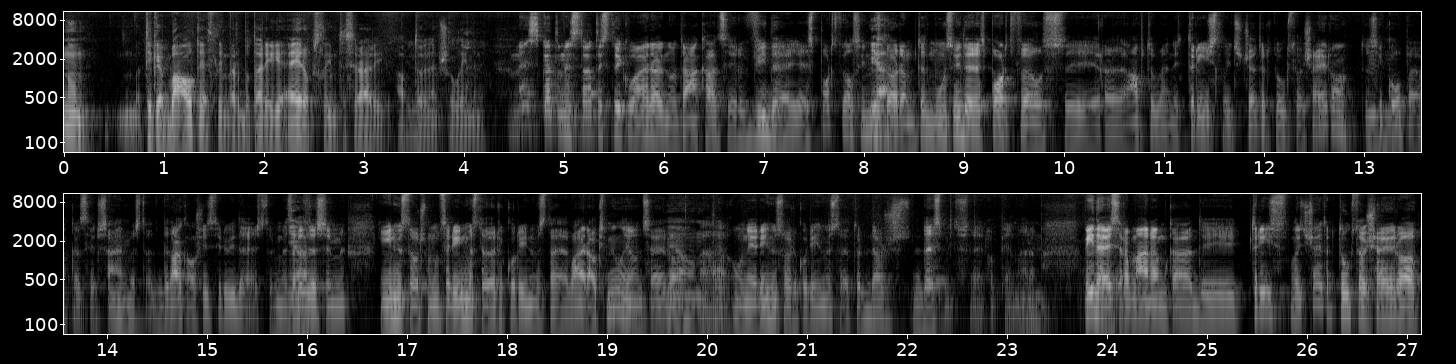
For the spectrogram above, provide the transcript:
nu, tikai Baltijas līmenī, varbūt arī Eiropas līmenī tas ir arī aptuveni ap šo līmeni. Mēs skatāmies statistiku vairāk no tā, kāds ir vidējais portfels investoram. Jā. Tad mūsu vidējais portfels ir eh, aptuveni 3 līdz 4 tūkstoši eiro. Tas mm -hmm. ir mhm. kopējā, kas ir sainvestēts. Bet atkal šis ir vidējais. Tur mēs Jā. redzēsim investors. Mums ir investori, kuri investē vairākus miljonus eiro. Jā, un, eh, un ir investori, kuri investē dažus desmitus eiro, piemēram. Mm. Vidējais ir apmēram 3 līdz 4 tūkstoši eiro.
